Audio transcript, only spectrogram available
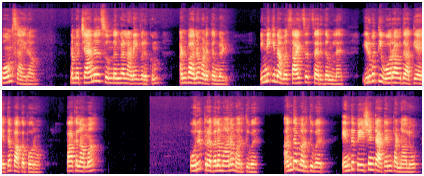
ஓம் சாய்ராம். நம்ம சேனல் சொந்தங்கள் அனைவருக்கும் அன்பான வணக்கங்கள். இன்னைக்கு நாம சாய்சத் சரிதம்ல இருபத்தி ஓராவது அத்தியாயத்தை பார்க்க போறோம். பார்க்கலாமா? ஒரு பிரபலமான மருத்துவர். அந்த மருத்துவர் எந்த பேஷண்ட் அட்டன் பண்ணாலும்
